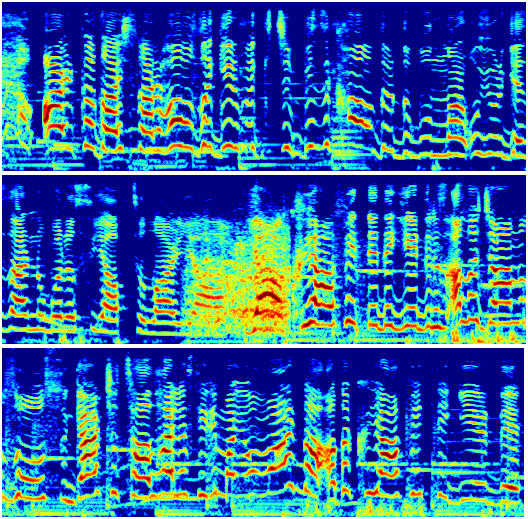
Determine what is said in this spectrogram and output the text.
Arkadaşlar havuza girmek için bizi kandırdı bunlar. Uyur gezer numarası yaptılar ya. Ya kıyafetle de girdiniz alacağınız olsun. Gerçi Talha ile senin mayon var da ada kıyafetle girdi.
